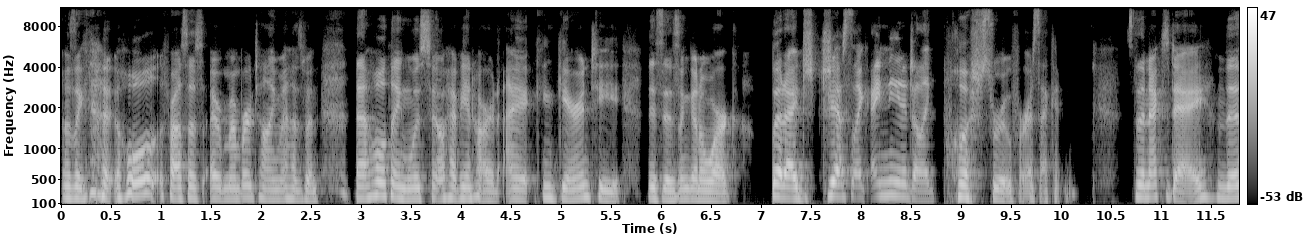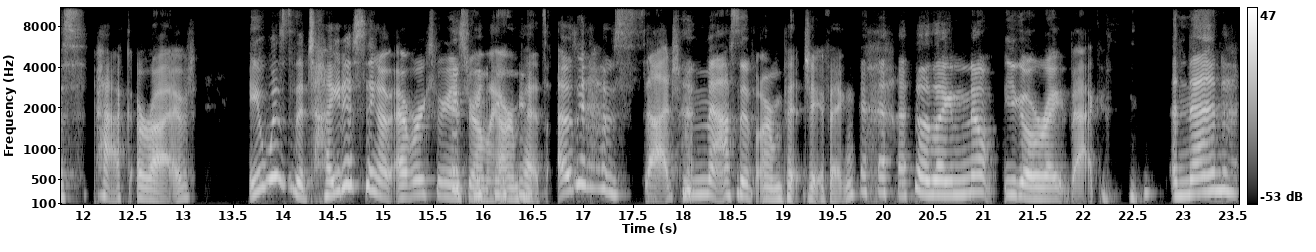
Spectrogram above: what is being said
I was like, that whole process. I remember telling my husband that whole thing was so heavy and hard. I can guarantee this isn't going to work. But I just, just like, I needed to like push through for a second. So the next day, this pack arrived. It was the tightest thing I've ever experienced around my armpits. I was going to have such massive armpit chafing. I was like, nope, you go right back. And then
